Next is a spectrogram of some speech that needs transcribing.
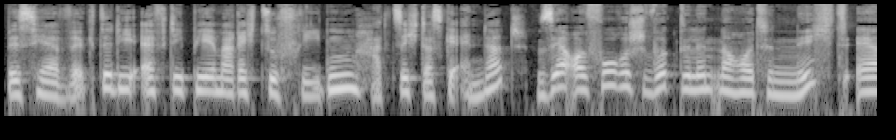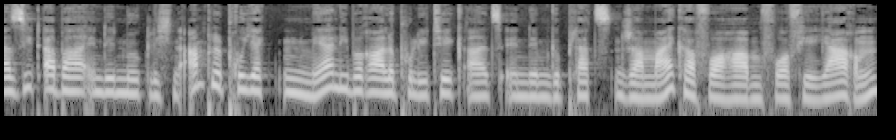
Bisher wirkte die FDP immer recht zufrieden. Hat sich das geändert? Sehr euphorisch wirkte Lindner heute nicht. Er sieht aber in den möglichen Ampelprojekten mehr liberale Politik als in dem geplatzten Jamaika-Vorhaben vor vier Jahren.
